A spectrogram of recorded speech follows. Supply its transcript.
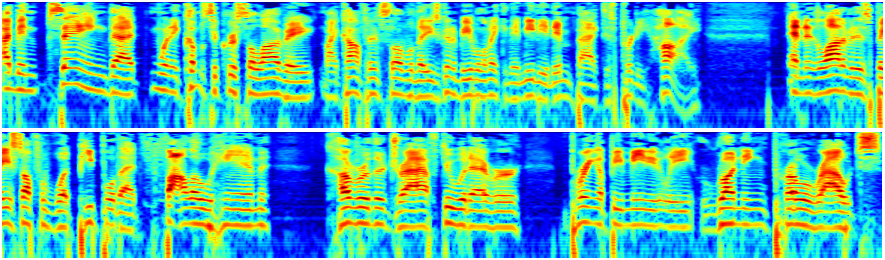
I've been saying that when it comes to Chris Olave, my confidence level that he's going to be able to make an immediate impact is pretty high. And a lot of it is based off of what people that follow him, cover the draft, do whatever, bring up immediately, running pro routes,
